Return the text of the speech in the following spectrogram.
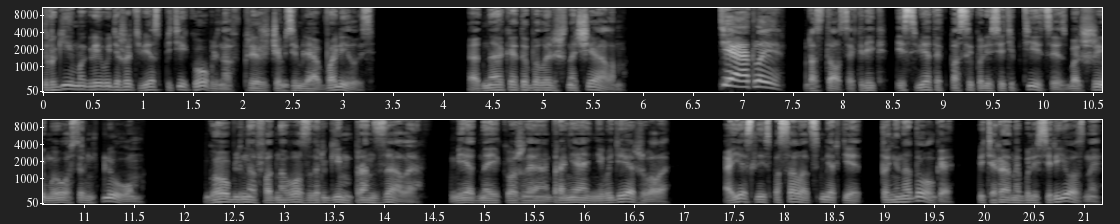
другие могли выдержать вес пяти гоблинов, прежде чем земля обвалилась. Однако это было лишь началом. «Дятлы!» — раздался крик, и с веток посыпались эти птицы с большим и острым клювом. Гоблинов одного за другим пронзало. Медная и кожаная броня не выдерживала, а если и спасала от смерти, то ненадолго, ведь раны были серьезны.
